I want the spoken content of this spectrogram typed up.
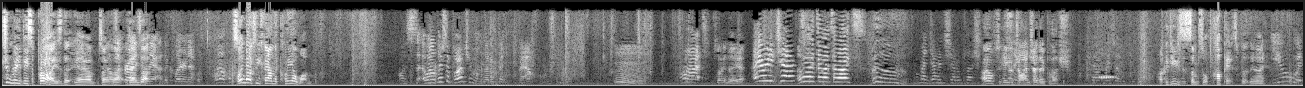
shouldn't really be surprised that you know um, something I'm like that turns up. that the clarinet was. Well, that's- Something actually found the clear one. oh, so- well, there's a bunch of them that have been found. Hmm. What? It's not in there yet. I already checked. Alright, alright, alright. My giant shadow plush. I also get your giant shadow plush. Found my shadow plush. I could use as some sort of puppet, but you know. You would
